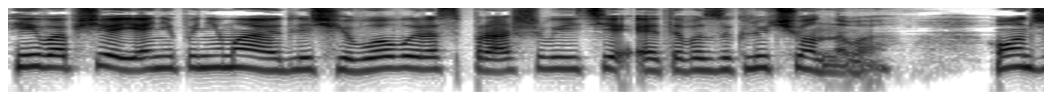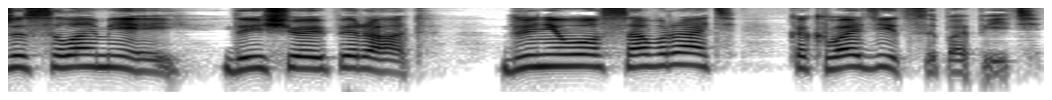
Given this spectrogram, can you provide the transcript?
И вообще, я не понимаю, для чего вы расспрашиваете этого заключенного. Он же Соломей, да еще и пират. Для него соврать, как водицы попить.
